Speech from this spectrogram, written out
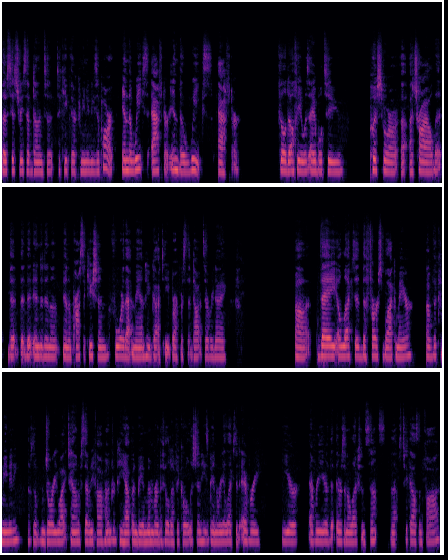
those histories have done to, to keep their communities apart. In the weeks after, in the weeks after, Philadelphia was able to push for a, a trial that, that that ended in a in a prosecution for that man who got to eat breakfast at Dots every day uh, they elected the first black mayor of the community. It a majority white town of 7,500. He happened to be a member of the Philadelphia Coalition. He's been reelected every year, every year that there was an election since, and that was 2005.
